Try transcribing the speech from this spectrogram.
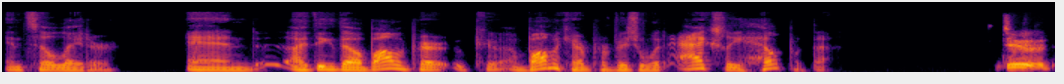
until later. And I think the Obamacare, Obamacare provision would actually help with that. dude,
